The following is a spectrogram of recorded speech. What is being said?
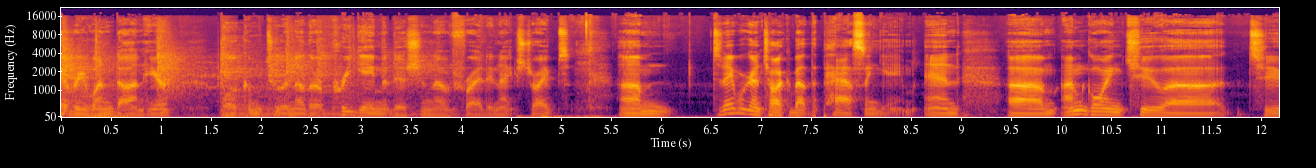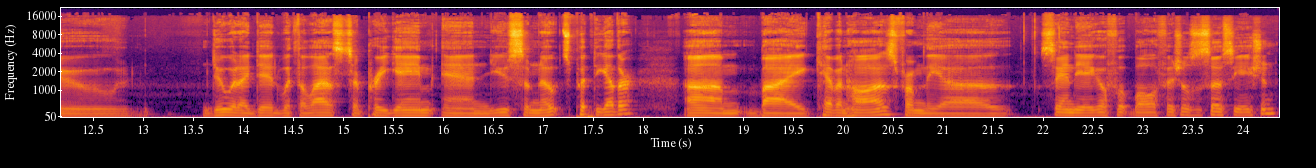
everyone, Don here. Welcome to another pregame edition of Friday Night Stripes. Um, today we're going to talk about the passing game, and um, I'm going to uh, to do what I did with the last pregame and use some notes put together um, by Kevin Hawes from the uh, San Diego Football Officials Association.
